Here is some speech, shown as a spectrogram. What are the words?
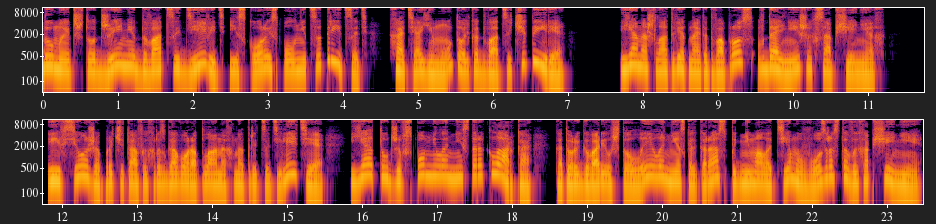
думает, что Джейми 29 и скоро исполнится 30, хотя ему только 24? Я нашла ответ на этот вопрос в дальнейших сообщениях. И все же, прочитав их разговор о планах на тридцатилетие, я тут же вспомнила мистера Кларка, который говорил, что Лейла несколько раз поднимала тему возраста в их общении.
